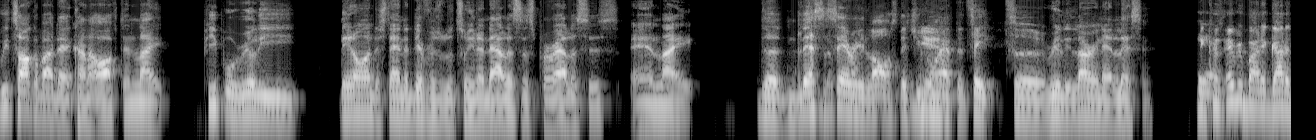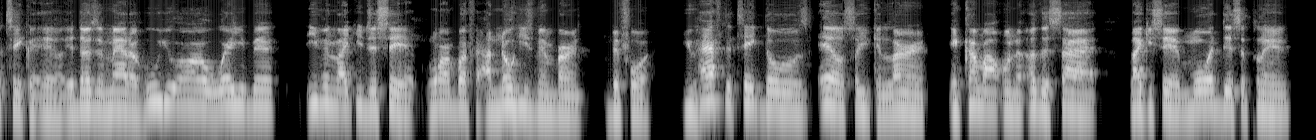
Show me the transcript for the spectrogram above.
we talk about that kind of often. Like people really they don't understand the difference between analysis paralysis and like the necessary loss that you're Yeah. gonna have to take to really learn that lesson. because everybody got to take a L. It doesn't matter who you are, where you've been. Even like you just said, Warren Buffett. I know he's been burned before. You have to take those L's so you can learn and come out on the other side, like you said, more disciplined,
